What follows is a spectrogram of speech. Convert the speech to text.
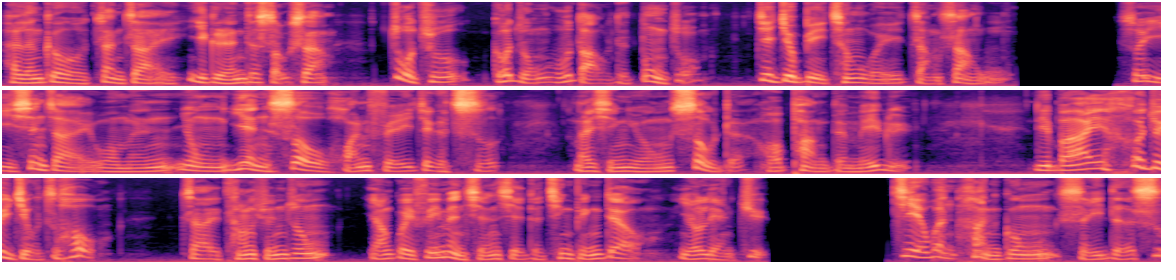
还能够站在一个人的手上，做出各种舞蹈的动作，这就被称为掌上舞。所以现在我们用“燕瘦还肥”这个词来形容瘦的和胖的美女。李白喝醉酒之后，在唐玄宗杨贵妃面前写的《清平调》有两句：“借问汉宫谁得势？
